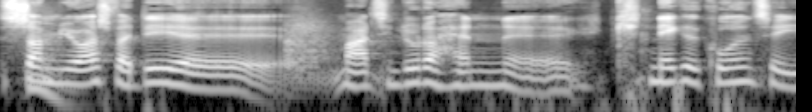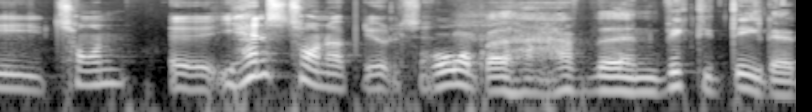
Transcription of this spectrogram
som Mm. jo også var det, øh, Martin Luther, han øh, knækkede koden til i, tårn, øh, i hans tårnoplevelse. Romerbrevet har haft været en vigtig del af,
